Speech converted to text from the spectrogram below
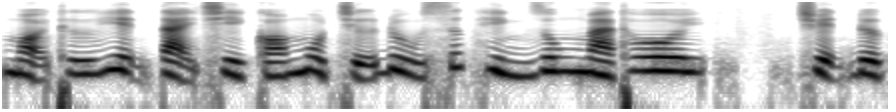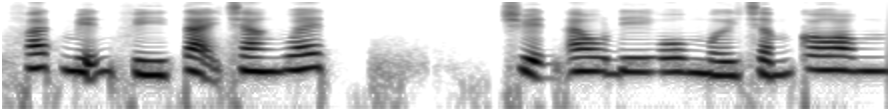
Mọi thứ hiện tại chỉ có một chữ đủ sức hình dung mà thôi. Chuyện được phát miễn phí tại trang web truyệnaudiomoi.com.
